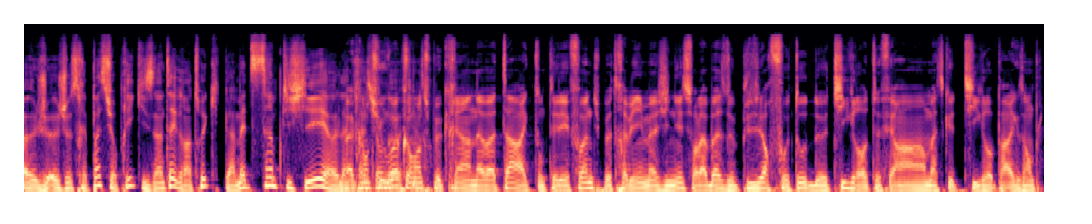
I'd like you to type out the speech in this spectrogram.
Euh, je ne serais pas surpris qu'ils intègrent un truc qui te permet de simplifier euh, la Bah, quand tu vois comment tu peux créer un avatar avec ton téléphone, tu peux très bien imaginer sur la base de plusieurs photos de tigres, te faire un masque de tigre par exemple.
